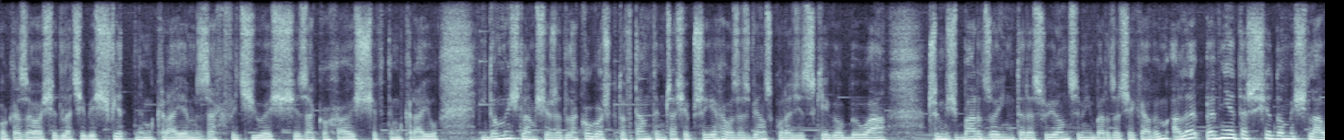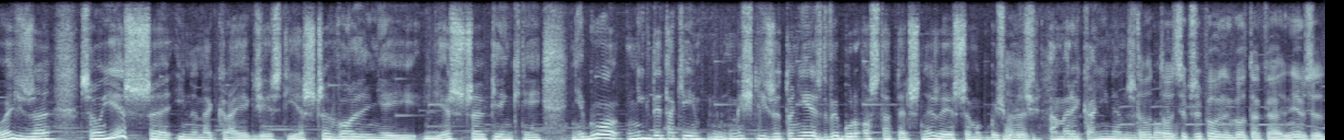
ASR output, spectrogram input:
okazała się dla ciebie świetnym krajem, zachwyciłeś się, zakochałeś się w tym kraju i domyślam się, że dla kogoś, kto w tamtym czasie przyjechał ze Związku Radzieckiego, była czymś bardzo interesującym i bardzo ciekawym, ale pewnie też się domyślałeś, że są jeszcze inne kraje, gdzie jest jeszcze wolniej, jeszcze piękniej. Nie było nigdy takiej myśli, że to nie jest wybór ostateczny, że jeszcze mógłbyś Ale być Amerykaninem z To, wyboru. to ci przypomnę, była taka, nie wiem, czy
